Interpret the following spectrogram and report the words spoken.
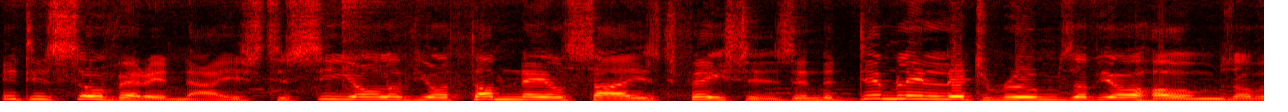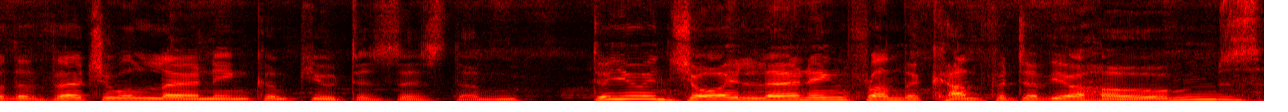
It is so very nice to see all of your thumbnail sized faces in the dimly lit rooms of your homes over the virtual learning computer system. Do you enjoy learning from the comfort of your homes?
